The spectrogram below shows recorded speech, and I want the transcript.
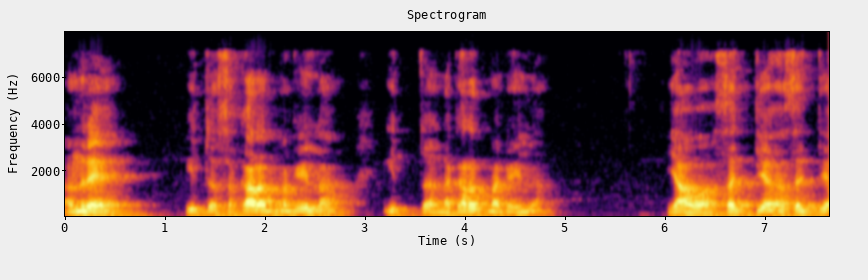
ಅಂದರೆ ಇತ್ತ ಸಕಾರಾತ್ಮಕ ಇಲ್ಲ, ಇತ್ತ ನಕಾರಾತ್ಮಕ ಇಲ್ಲ, ಯಾವ ಸತ್ಯ, ಅಸತ್ಯ,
